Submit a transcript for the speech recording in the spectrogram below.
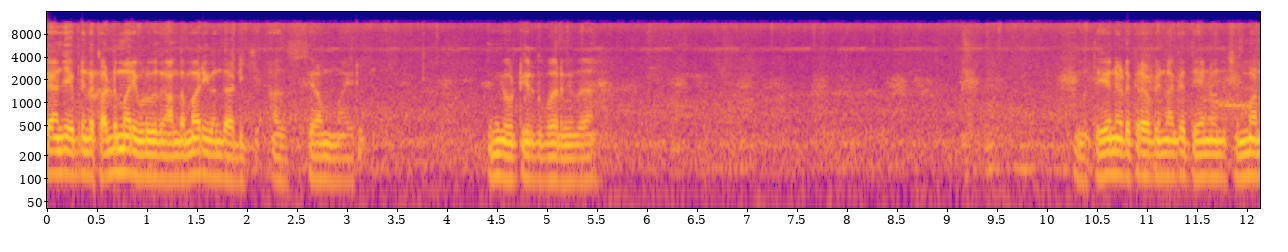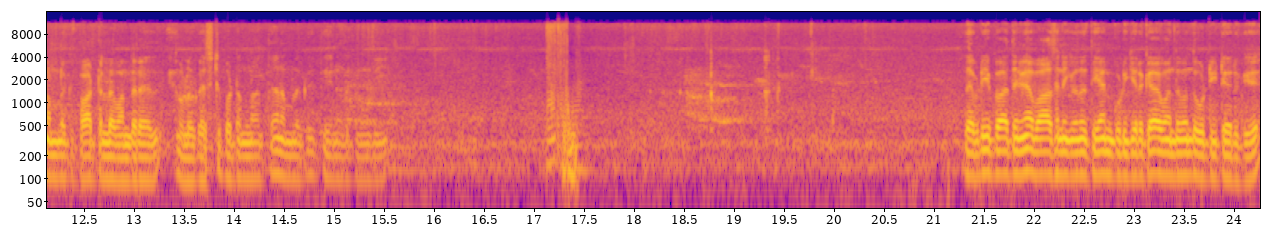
பேஞ்சால் எப்படி இந்த கல் மாதிரி விழுகுதுங்க? அந்த மாதிரி வந்து அடிக்கும் அது சிரமமாயிரும். இங்கே ஒட்டி இருக்கு பாருங்க இதா நம்ம தேன் எடுக்கிற அப்படின்னாக்கா தேன் வந்து சும்மா நம்மளுக்கு பாட்டில் வந்துடாது இவ்வளோ கஷ்டப்பட்டோம்னா தான் நம்மளுக்கு தேன் எடுக்க முடியும். இது அப்படியே பார்த்தீங்கன்னா வாசனைக்கு வந்து தேன் குடிக்கிறக்காக வந்து வந்து ஒட்டிகிட்டே இருக்குது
